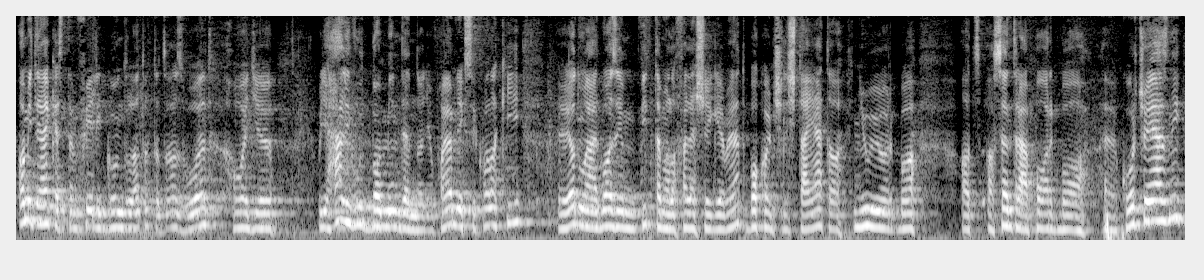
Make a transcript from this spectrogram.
Amit elkezdtem félig gondolatot, az az volt, hogy ö, ugye Hollywoodban minden nagyobb. Ha emlékszik valaki, januárban azért vittem el a feleségemet, bakancs listáját a New Yorkba a Central Parkba korcsolyázni,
